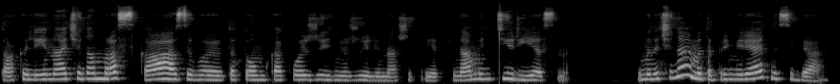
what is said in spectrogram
так или иначе нам рассказывают о том, какой жизнью жили наши предки. Нам интересно. И мы начинаем это примерять на себя.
